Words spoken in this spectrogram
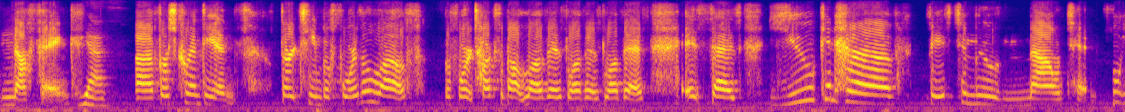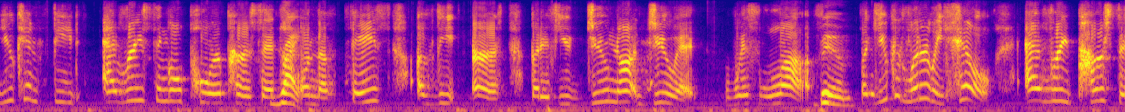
nothing. Yes. Uh, First Corinthians 13, before the love, before it talks about love is, love is, love is, it says you can have faith to move mountains. You can feed every single poor person Right. on the face of the earth, but if you do not do it with love, Boom. like you could literally heal every person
